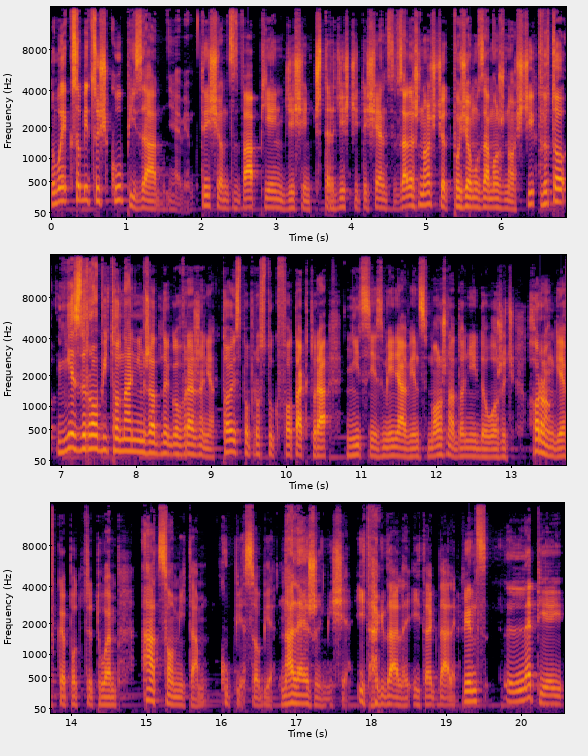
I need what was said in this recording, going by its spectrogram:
No bo jak sobie coś kupi za, nie wiem, 1000, 2, 5, 10, 40 tysięcy, w zależności od poziomu zamożności, no to nie zrobi to na nim żadnego wrażenia. To jest po prostu kwota, która nic nie zmienia, więc można do niej dołożyć chorągiewkę pod tytułem a co mi tam, kupię sobie, należy mi się i tak dalej, i tak dalej. Więc lepiej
